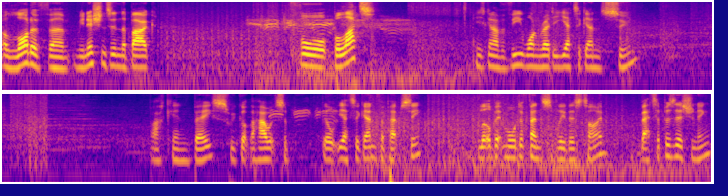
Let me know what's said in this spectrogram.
A lot of um, munitions in the bag for Bulat. He's going to have a V1 ready yet again soon. Back in base. We've got the howitzer built yet again for Pepsi. A little bit more defensively this time. Better positioning.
